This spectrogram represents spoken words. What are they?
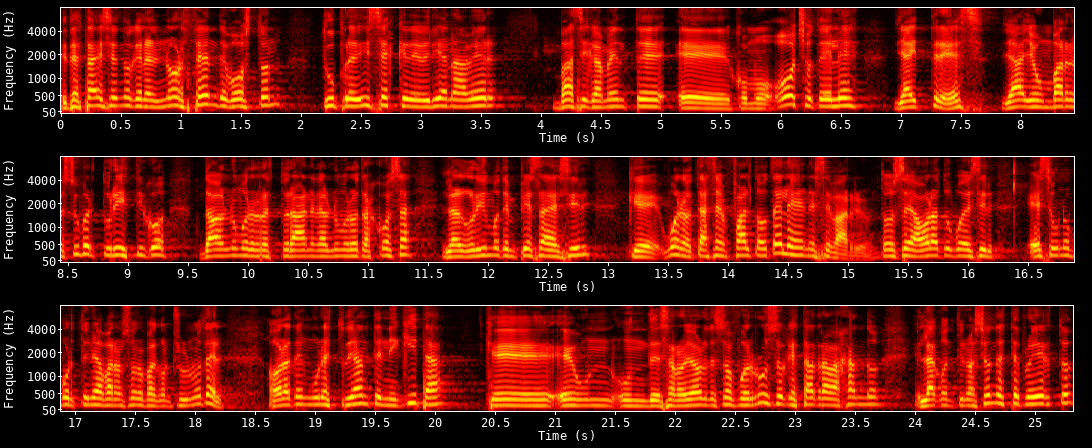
Y te está diciendo que en el North End de Boston tú predices que deberían haber básicamente eh, como ocho hoteles, ya hay tres, ya hay un barrio súper turístico, dado el número de restaurantes, dado el número de otras cosas, el algoritmo te empieza a decir que, bueno, te hacen falta hoteles en ese barrio. Entonces ahora tú puedes decir, esa es una oportunidad para nosotros para construir un hotel. Ahora tengo un estudiante, Nikita, que es un, desarrollador de software ruso que está trabajando en la continuación de este proyecto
